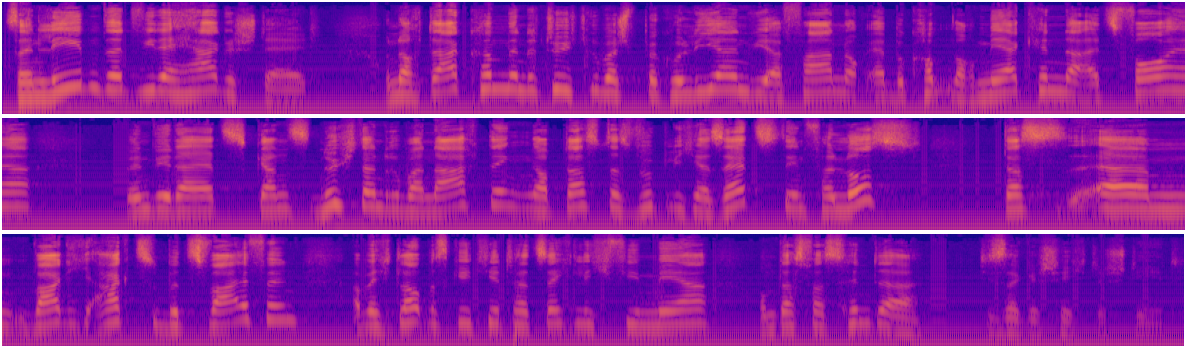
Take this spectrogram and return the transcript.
Sein Leben wird wiederhergestellt. Und auch da können wir natürlich drüber spekulieren. Wir erfahren auch, er bekommt noch mehr Kinder als vorher. Wenn wir da jetzt ganz nüchtern drüber nachdenken, ob das das wirklich ersetzt, den Verlust, das ähm, wage ich arg zu bezweifeln. Aber ich glaube, es geht hier tatsächlich viel mehr um das, was hinter dieser Geschichte steht.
